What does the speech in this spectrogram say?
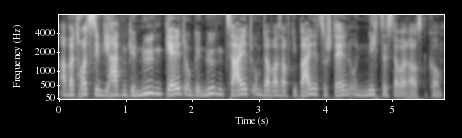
Aber trotzdem, die hatten genügend Geld und genügend Zeit, um da was auf die Beine zu stellen und nichts ist dabei rausgekommen.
